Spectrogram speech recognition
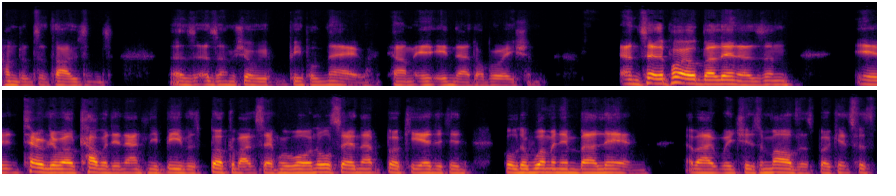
hundreds of thousands, as as I'm sure people know, um, in, in that operation. And so the poor old Berliners, and terribly well covered in Antony Beevor's book about the Second World War, and also in that book he edited called A Woman in Berlin, about which is a marvelous book. It's just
